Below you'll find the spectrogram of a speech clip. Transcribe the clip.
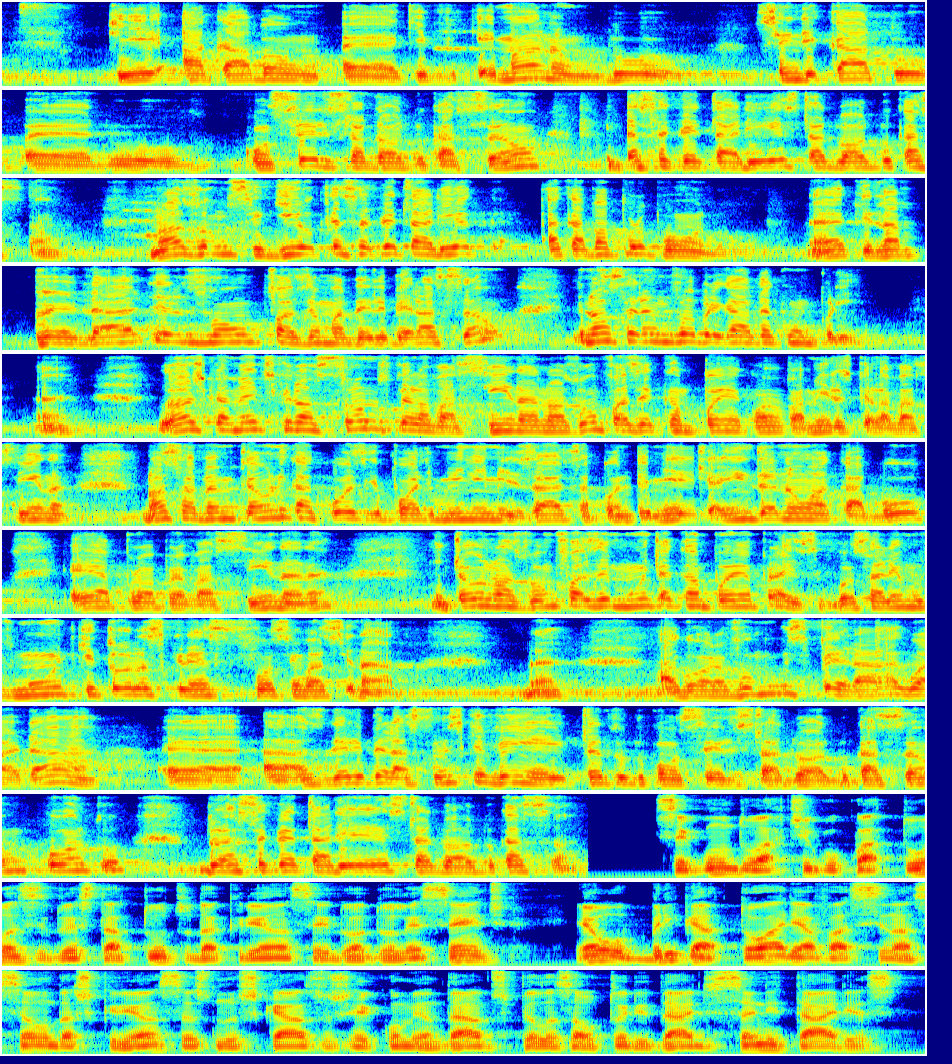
que acabam, é, que emanam do sindicato é, do Conselho Estadual de Educação e da Secretaria Estadual de Educação. Nós vamos seguir o que a Secretaria acaba propondo, né? que na verdade eles vão fazer uma deliberação e nós seremos obrigados a cumprir. Né? Logicamente que nós somos pela vacina, nós vamos fazer campanha com as famílias pela vacina. Nós sabemos que a única coisa que pode minimizar essa pandemia, que ainda não acabou, é a própria vacina, né? Então nós vamos fazer muita campanha para isso. Gostaríamos muito que todas as crianças fossem vacinadas. Né? Agora, vamos esperar, aguardar é, as deliberações que vêm aí, tanto do Conselho Estadual de Educação quanto da Secretaria Estadual de Educação. Segundo o artigo 14 do Estatuto da Criança e do Adolescente, é obrigatória a vacinação das crianças nos casos recomendados pelas autoridades sanitárias.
